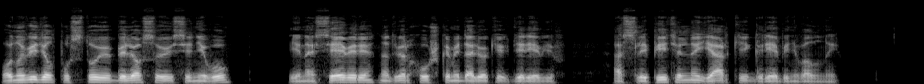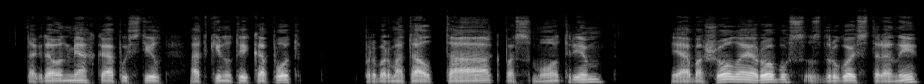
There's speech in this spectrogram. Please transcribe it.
Он увидел пустую белесую синеву, и на севере, над верхушками далеких деревьев, ослепительно яркий гребень волны. Тогда он мягко опустил откинутый капот, пробормотал «Так, посмотрим», и обошел аэробус с другой стороны,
